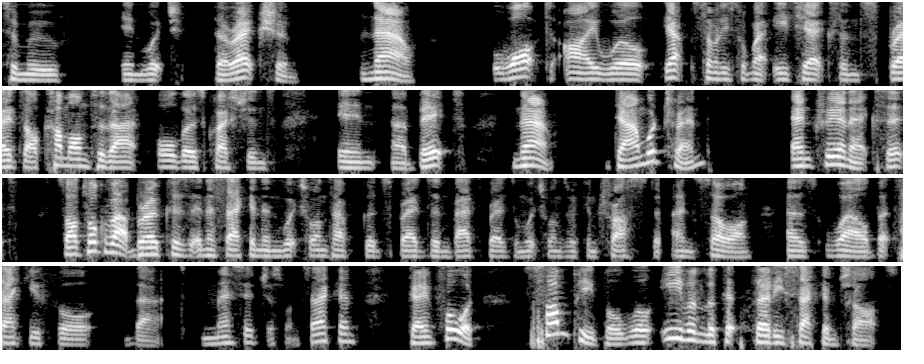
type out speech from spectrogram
to move in which direction. Now, what I will, yep, somebody's talking about ETX and spreads. I'll come on to that, all those questions in a bit. Now, downward trend, entry and exit, so I'll talk about brokers in a second and which ones have good spreads and bad spreads and which ones we can trust and so on as well. But thank you for that message. Just one second. Going forward, some people will even look at 30-second charts.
